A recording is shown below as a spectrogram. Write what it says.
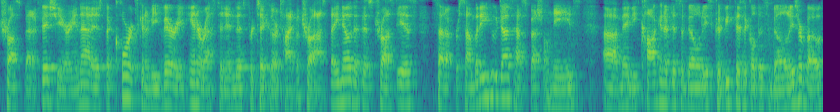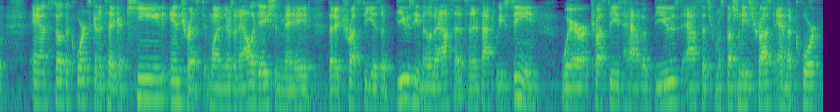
trust beneficiary, and that is the court's going to be very interested in this particular type of trust. They know that this trust is set up for somebody who does have special needs, uh, maybe cognitive disabilities, could be physical disabilities, or both. And so the court's going to take a keen interest when there's an allegation made that a trustee is abusing those assets. And in fact, we've seen where trustees have abused assets from a special needs trust and the court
